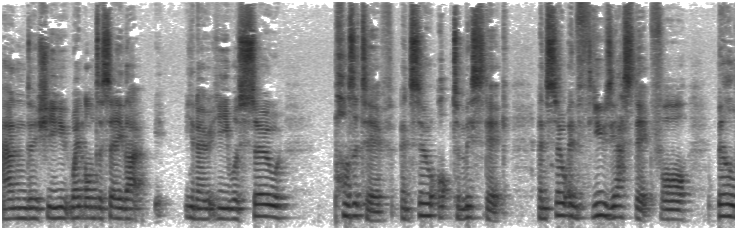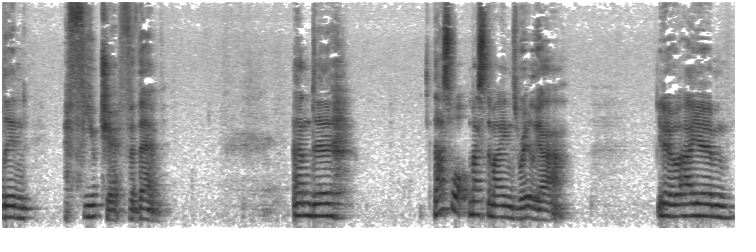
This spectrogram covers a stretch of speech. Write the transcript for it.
and she went on to say that you know he was so positive and so optimistic and so enthusiastic for building a future for them. And uh, that's what masterminds really are. You know, I um,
